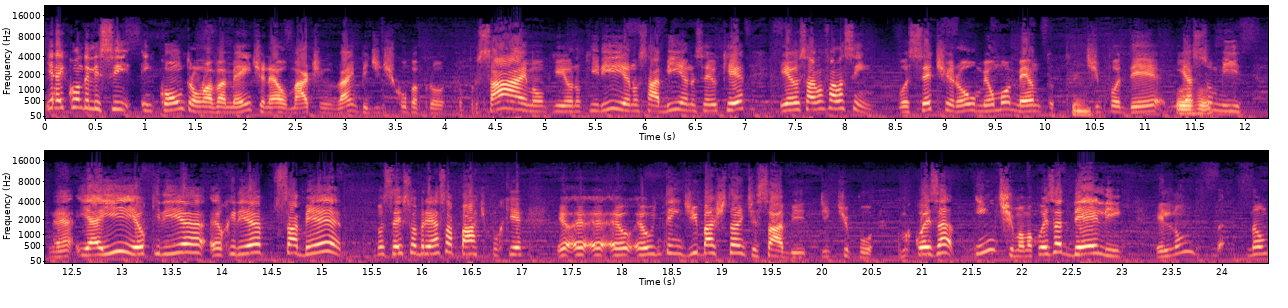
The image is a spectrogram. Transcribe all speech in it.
E aí quando eles se encontram novamente, né? O Martin vai pedir desculpa pro, pro Simon, que eu não queria, não sabia, não sei o que. E aí o Simon fala assim: você tirou o meu momento de poder me Uhum. assumir, né? E aí eu queria, eu queria saber vocês sobre essa parte, porque eu, eu, eu, eu entendi bastante, sabe? De tipo, uma coisa íntima, uma coisa dele. Ele não, não,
